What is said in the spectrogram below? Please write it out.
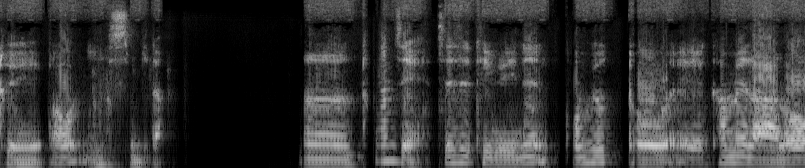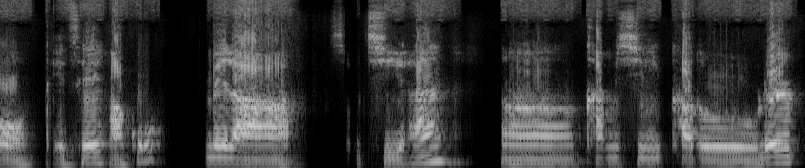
되어 있습니다. 음, 두 번째, CCTV는 컴퓨터의 카메라로 대체하고 카메라 설치한 어, 감시 가도를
